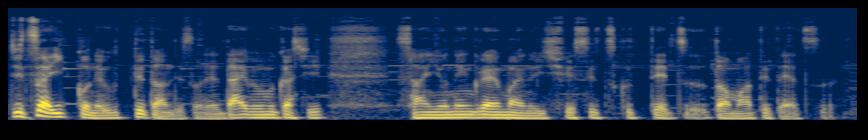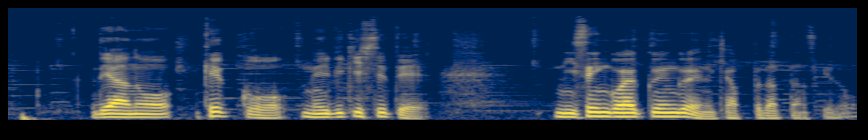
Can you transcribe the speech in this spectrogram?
実は1個ね売ってたんですよね。だいぶ昔34年ぐらい前の石フェスで作ってずっと余ってたやつ。であの結構値引きしてて2500円ぐらいのキャップだったんですけど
